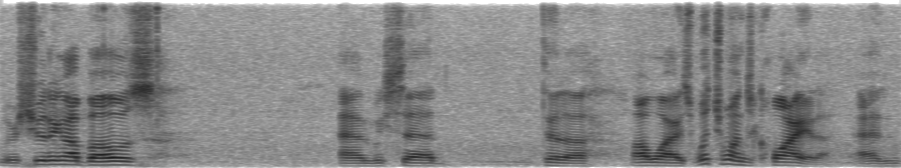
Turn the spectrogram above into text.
we were shooting our bows. And we said to the Otherwise, which one's quieter? And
